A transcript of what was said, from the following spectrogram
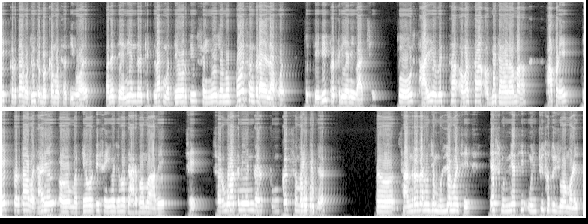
એક કરતા વધુ તબક્કામાં થતી હોય અને તેની અંદર કેટલાક મધ્યવર્તી સંયોજનો પણ સંકળાયેલા હોય, તો તેવી પ્રક્રિયાની વાત છે. તો સ્થાયી અવસ્થા અવસ્થા અભિધારણામાં આપણે એક કરતા વધારે મધ્યવર્તી સંયોજનો ધારવામાં આવે છે. શરૂઆતની અંદર ટૂંક જ સમયની અંદર સાંદ્રતાનું જે મૂલ્ય હોય છે તે શૂન્યથી ઊંચું થતું જોવા મળે છે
